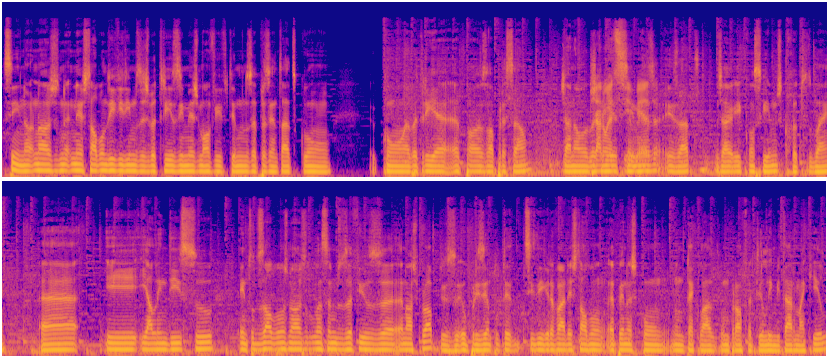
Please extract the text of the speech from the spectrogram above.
Sim, nós neste álbum dividimos as baterias e mesmo ao vivo temos-nos apresentado com, com a bateria após a operação. Já não a bateria Já não é siamesa. Exato, já e conseguimos, correu tudo bem. Ah, e, e além disso, em todos os álbuns nós lançamos desafios a, a nós próprios. Eu, por exemplo, te- decidi gravar este álbum apenas com um teclado, um Prophet e limitar-me àquilo.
